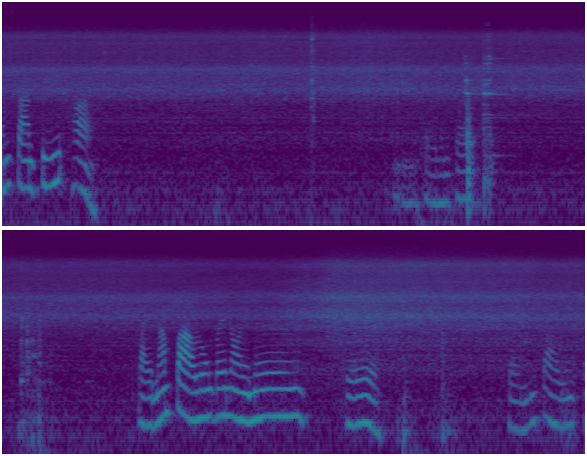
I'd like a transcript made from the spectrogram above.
น้ำตาลปี๊บค่ะใส่ลงไปใส่น้ำเปล่าลงไปหน่อยนึงโอเคใส่น้ำเปล่าลงไป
